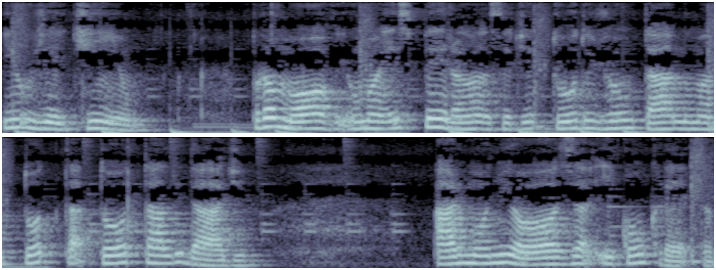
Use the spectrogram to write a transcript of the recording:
e o jeitinho promove uma esperança de tudo juntar numa tota totalidade harmoniosa e concreta.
